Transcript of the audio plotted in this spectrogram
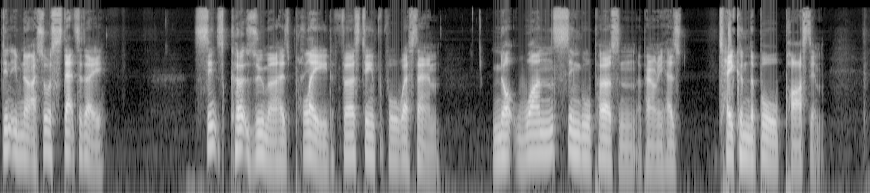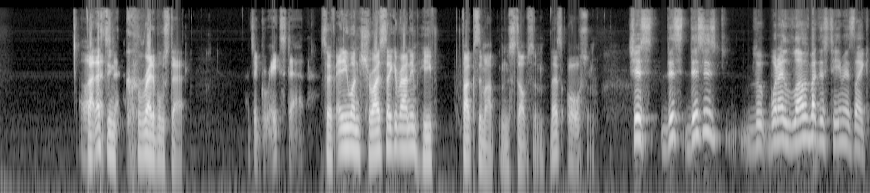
didn't even know. I saw a stat today. Since Kurt Zouma has played first team football West Ham, not one single person apparently has taken the ball past him. I love That, that's that an incredible stat. That's a great stat. So if anyone tries to take it around him, he fucks them up and stops them. That's awesome. Just this, this is the, what I love about this team is like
